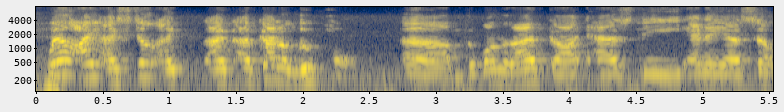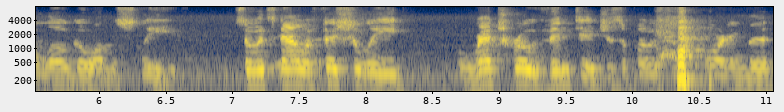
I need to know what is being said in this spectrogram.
well, I, I still I I've, I've got a loophole. Um, the one that I've got has the NASL logo on the sleeve, so it's now officially retro vintage as opposed to supporting the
